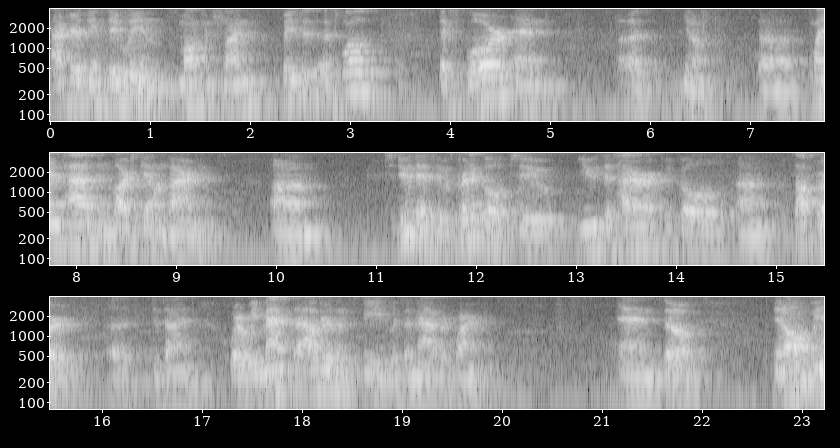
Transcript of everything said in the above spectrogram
accurately and stably in small confined spaces, as well as explore and uh, you know uh, plan paths in large-scale environments. Um, to do this, it was critical to use this hierarchical um, software uh, design where we match the algorithm speed with the MAV requirements. And so in all, we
